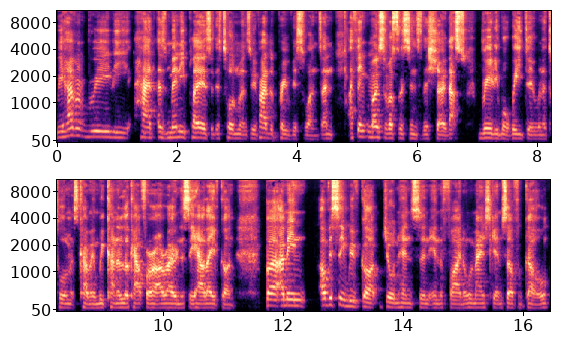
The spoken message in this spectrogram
we haven't really had as many players at this tournament as we've had the previous ones. And I think most of us listening to this show, that's really what we do when the tournament's coming. We kind of look out for our own and see how they've gone. But I mean, obviously, we've got Jordan Henderson in the final. We managed to get himself a goal.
